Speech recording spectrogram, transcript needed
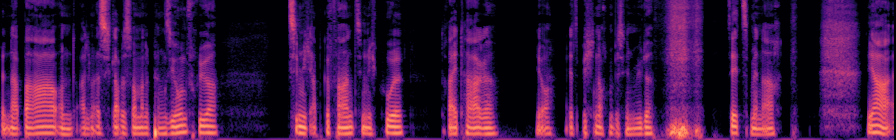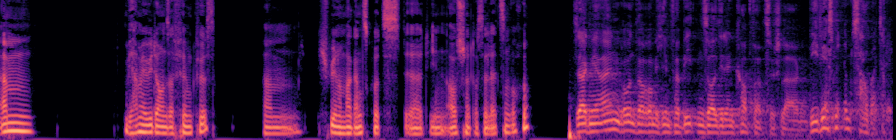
mit einer Bar und allem. Also ich glaube, es war mal eine Pension früher. Ziemlich abgefahren, ziemlich cool. Drei Tage. Ja, jetzt bin ich noch ein bisschen müde. Seht's mir nach. Ja, ähm, wir haben ja wieder unser Filmquiz. Ähm, ich spiele noch mal ganz kurz äh, den Ausschnitt aus der letzten Woche. Sag mir einen Grund, warum ich ihm verbieten soll, dir den Kopf abzuschlagen. Wie wär's mit einem Zaubertrick?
